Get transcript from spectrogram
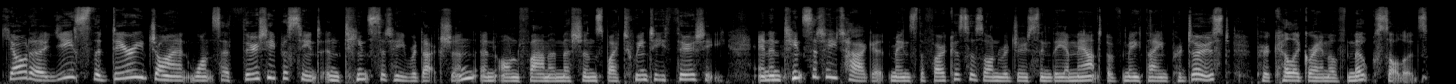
Kia ora. Yes, the dairy giant wants a 30% intensity reduction in on farm emissions by 2030. An intensity target means the focus is on reducing the amount of methane produced per kilogram of milk solids,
